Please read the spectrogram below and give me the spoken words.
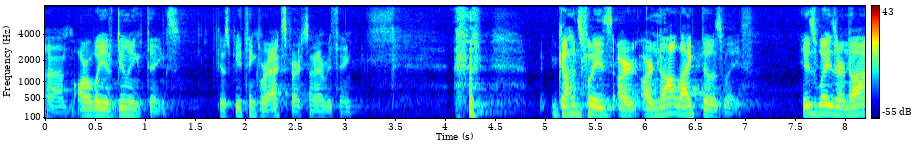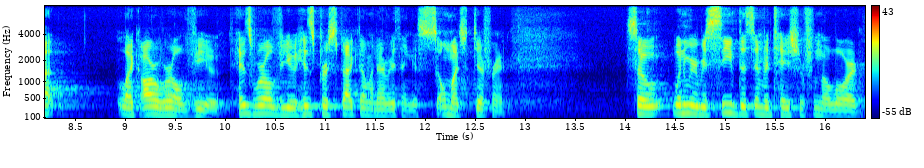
um, our way of doing things, because we think we're experts on everything. God's ways are, are not like those ways. His ways are not like our worldview. His worldview, his perspective on everything is so much different. So when we receive this invitation from the Lord,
